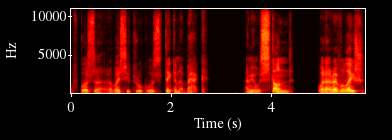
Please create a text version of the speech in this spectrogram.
Of course, uh, Rabbi Sitruk was taken aback. I mean, he was stunned. What a revelation.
